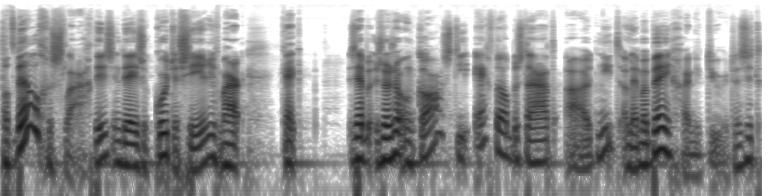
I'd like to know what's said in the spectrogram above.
Wat wel geslaagd is in deze korte serie, maar kijk, ze hebben sowieso een cast die echt wel bestaat uit niet alleen maar B-garnituur. Er zit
